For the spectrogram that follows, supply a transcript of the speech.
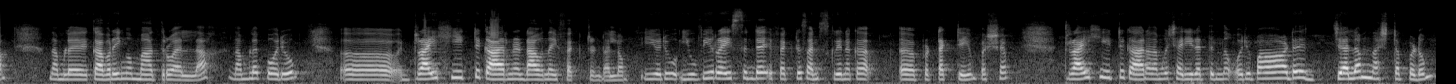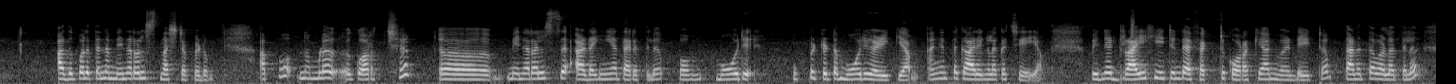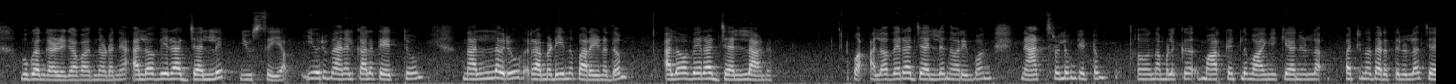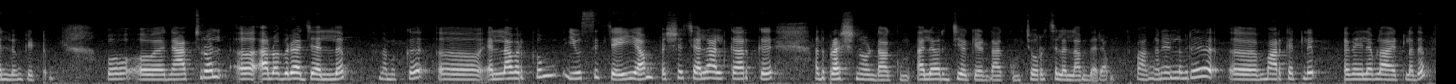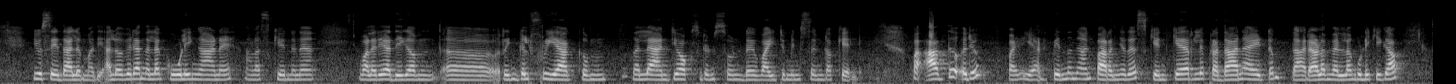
നമ്മൾ കവറിങ്ങും മാത്രമല്ല നമ്മളിപ്പോൾ ഒരു ഡ്രൈ ഹീറ്റ് കാരണം ഉണ്ടാകുന്ന ഇഫക്റ്റ് ഉണ്ടല്ലോ. ഈ ഒരു യു വി റേസിന്റെ ഇഫക്റ്റ് സൺസ്ക്രീനൊക്കെ പ്രൊട്ടക്റ്റ് ചെയ്യും. പക്ഷെ ഡ്രൈ ഹീറ്റ് കാരണം നമുക്ക് ശരീരത്തിൽ നിന്ന് ഒരുപാട് ജലം നഷ്ടപ്പെടും. അതുപോലെ തന്നെ മിനറൽസ് നഷ്ടപ്പെടും. അപ്പോൾ നമ്മൾ കുറച്ച് മിനറൽസ് അടങ്ങിയ തരത്തിൽ ഇപ്പം മോര് ഉപ്പിട്ടിട്ട് മോര് കഴിക്കാം അങ്ങനത്തെ കാര്യങ്ങളൊക്കെ ചെയ്യാം. പിന്നെ ഡ്രൈ ഹീറ്റിന്റെ എഫക്റ്റ് കുറയ്ക്കാൻ വേണ്ടിയിട്ട് തണുത്ത വെള്ളത്തിൽ മുഖം കഴുകുക വന്ന ഉടനെ അലോവേര ജെല്ല് യൂസ് ചെയ്യാം. ഈ ഒരു വേനൽക്കാലത്ത് ഏറ്റവും നല്ലൊരു റെമഡി എന്ന് പറയുന്നത് അലോവേര ജെല്ലാണ്. അപ്പോൾ അലോവേര ജെല്ല് എന്ന് പറയുമ്പോൾ നാച്ചുറലും കിട്ടും. നമ്മൾക്ക് മാർക്കറ്റിൽ വാങ്ങിക്കാനുള്ള പറ്റുന്ന തരത്തിലുള്ള ജെല്ലും കിട്ടും. അപ്പോൾ നാച്ചുറൽ അലോവേര ജെല്ല് നമുക്ക് എല്ലാവർക്കും യൂസ് ചെയ്യാം. പക്ഷെ ചില ആൾക്കാർക്ക് അത് പ്രശ്നം ഉണ്ടാക്കും അലർജിയൊക്കെ ഉണ്ടാക്കും ചൊറിച്ചിലെല്ലാം തരാം അപ്പോൾ അങ്ങനെയുള്ളവർ മാർക്കറ്റിൽ അവൈലബിൾ ആയിട്ടുള്ളത് യൂസ് ചെയ്താലും മതി. അലോവേര നല്ല കൂളിംഗ് ആണ്. നമ്മളെ സ്കിന്നിന് വളരെയധികം റിങ്കിൾ ഫ്രീ ആക്കും നല്ല ആന്റി ഓക്സിഡൻസ് ഉണ്ട് വൈറ്റമിൻസ് ഉണ്ട് ഒക്കെ ഉണ്ട്. അപ്പോൾ അത് ഒരു വഴിയാണ്. പിന്നെ ഞാൻ പറഞ്ഞത് സ്കിൻ കെയറിൽ പ്രധാനമായിട്ടും ധാരാളം വെള്ളം കുടിക്കുക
